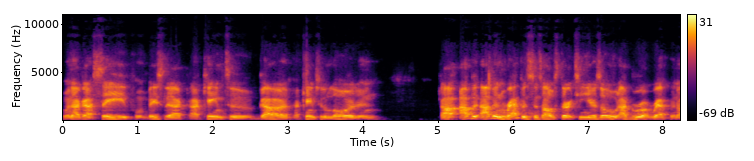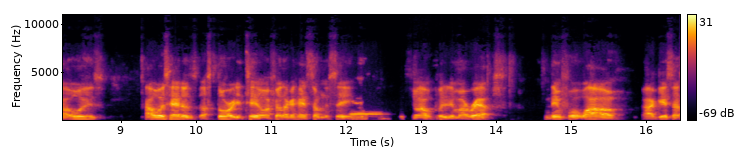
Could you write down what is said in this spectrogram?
when I got saved, when basically I, I came to God, I came to the Lord, and I, have been, I've been rapping since I was 13 years old. I grew up rapping. I always I always had a, a story to tell. I felt like I had something to say, yeah. so I would put it in my raps. And then for a while, I guess I,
